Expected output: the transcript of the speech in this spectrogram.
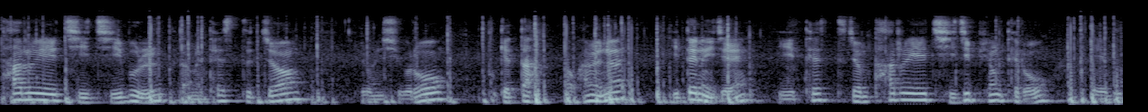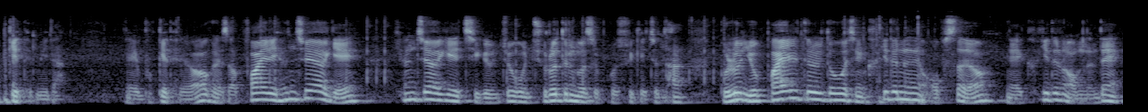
타르의 지집을 그 다음에 테스트 점 이런 식으로 붙겠다 라고 하면은 이때는 이제 이 테스트 점 타르의 지집 형태로 예, 묶게 됩니다. 예, 묶게 돼요. 그래서 파일이 현저하게 현저하게 지금 조금 줄어드는 것을 볼 수 있겠죠. 다, 물론 이 파일들도 지금 크기들은 없어요. 네, 크기들은 없는데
